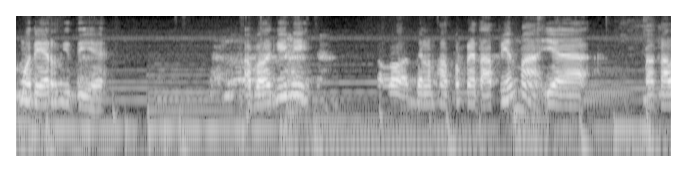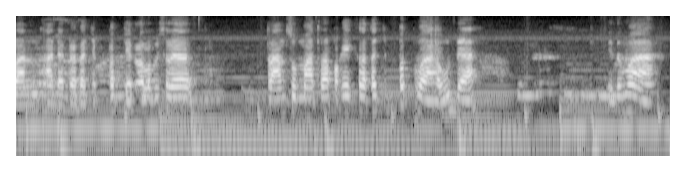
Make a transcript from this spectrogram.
modern gitu ya. Apalagi ini kalau dalam hal perkereta apian mah ya bakalan ada kereta cepet ya kalau misalnya Trans Sumatera pakai kereta cepet wah udah itu mah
